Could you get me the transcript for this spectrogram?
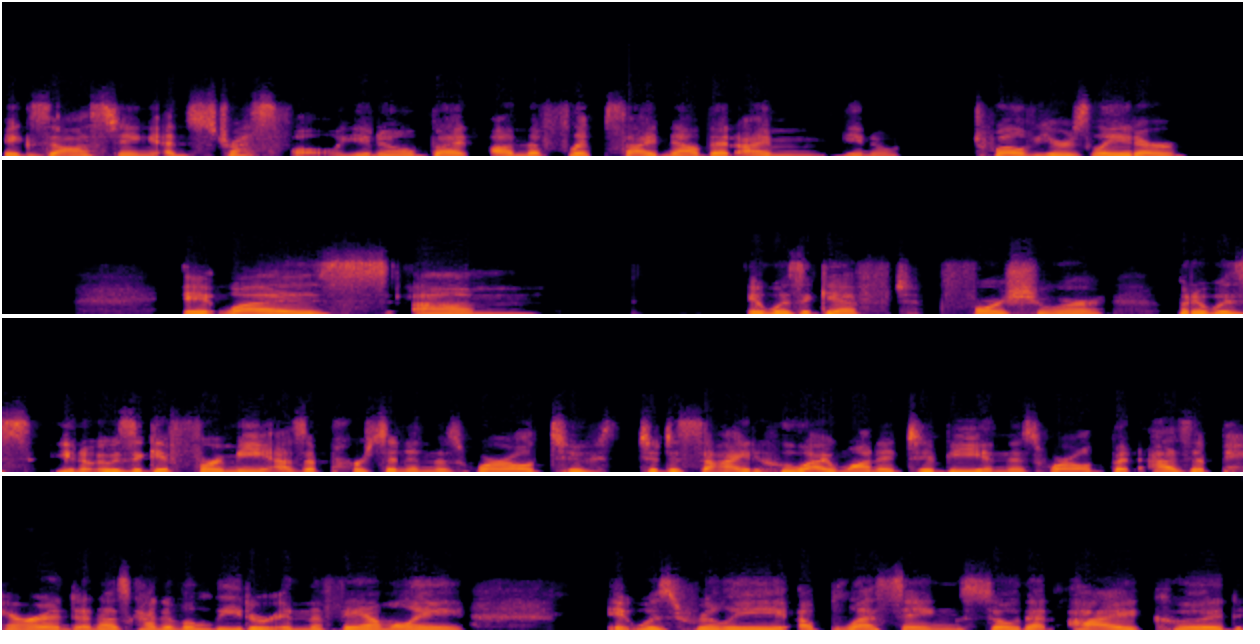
exhausting and stressful, you know. But on the flip side, now that I'm, you know, 12 years later, it was, um, it was a gift for sure but it was you know it was a gift for me as a person in this world to to decide who i wanted to be in this world but as a parent and as kind of a leader in the family it was really a blessing so that i could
